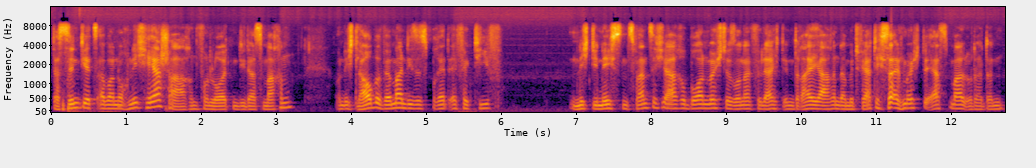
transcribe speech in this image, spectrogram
Das sind jetzt aber noch nicht Heerscharen von Leuten, die das machen. Und ich glaube, wenn man dieses Brett effektiv nicht die nächsten 20 Jahre bohren möchte, sondern vielleicht in drei Jahren damit fertig sein möchte, erstmal oder dann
